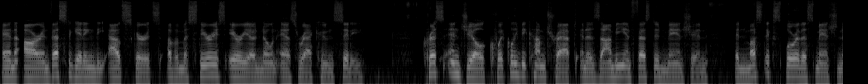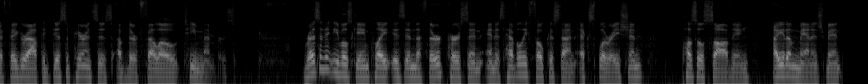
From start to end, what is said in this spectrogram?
and are investigating the outskirts of a mysterious area known as Raccoon City. Chris and Jill quickly become trapped in a zombie infested mansion and must explore this mansion to figure out the disappearances of their fellow team members. Resident Evil's gameplay is in the third person and is heavily focused on exploration, puzzle solving, item management,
